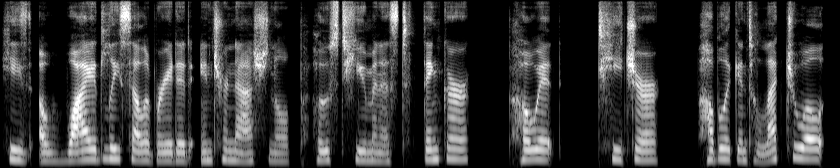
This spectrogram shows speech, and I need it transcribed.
He's a widely celebrated international post humanist thinker, poet, teacher, public intellectual,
